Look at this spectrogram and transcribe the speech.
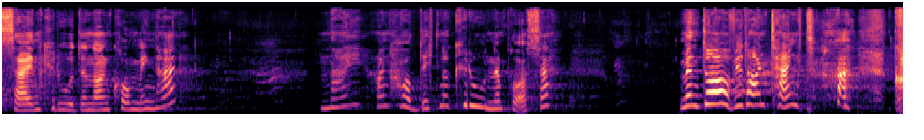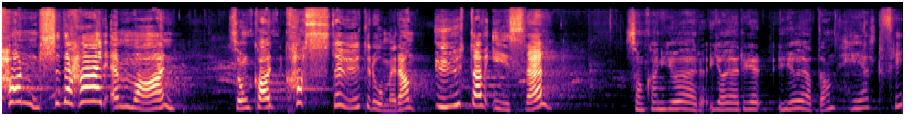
seg en krone når han kom inn her? Nei, han hadde ikke noe krone på seg. Men David han tenkt kanskje det her er mannen som kan kaste ut romerne ut av Israel, som kan gjøre, gjøre jødene helt fri.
